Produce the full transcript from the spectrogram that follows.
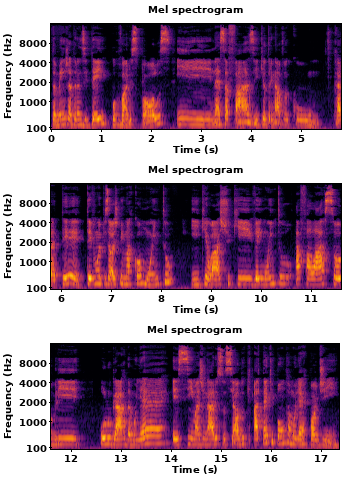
Também já transitei por vários polos. E nessa fase que eu treinava com karatê, teve um episódio que me marcou muito e que eu acho que vem muito a falar sobre o lugar da mulher, esse imaginário social do que, até que ponto a mulher pode ir.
